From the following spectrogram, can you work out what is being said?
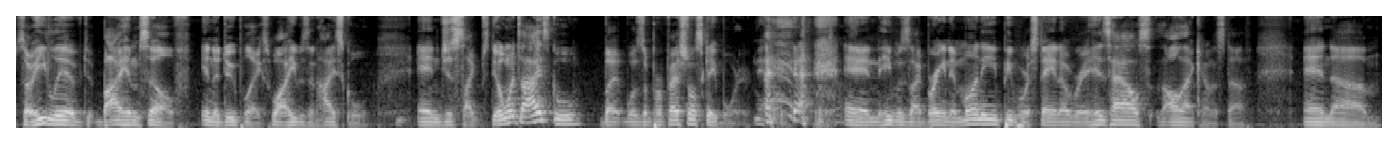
So he lived by himself in a duplex while he was in high school and just like still went to high school but was a professional skateboarder. Yeah. and he was like bringing in money, people were staying over at his house, all that kind of stuff. And um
